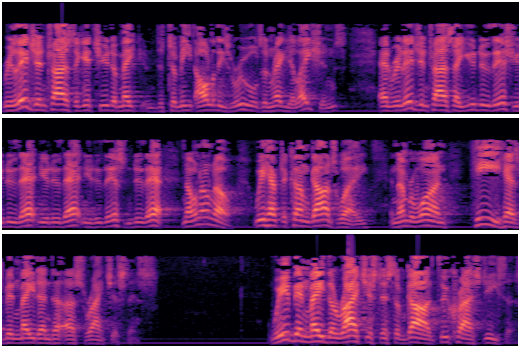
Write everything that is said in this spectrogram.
Religion tries to get you to make, to meet all of these rules and regulations. And religion tries to say, you do this, you do that, you do that, and you do this and do that. No, no, no. We have to come God's way. And number one, He has been made unto us righteousness. We've been made the righteousness of God through Christ Jesus.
